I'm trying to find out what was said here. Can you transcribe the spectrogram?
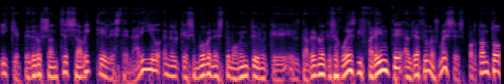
y que Pedro Sánchez sabe que el escenario en el que se mueve en este momento y en el que el tablero en el que se juega es diferente al de hace unos meses. Por tanto,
